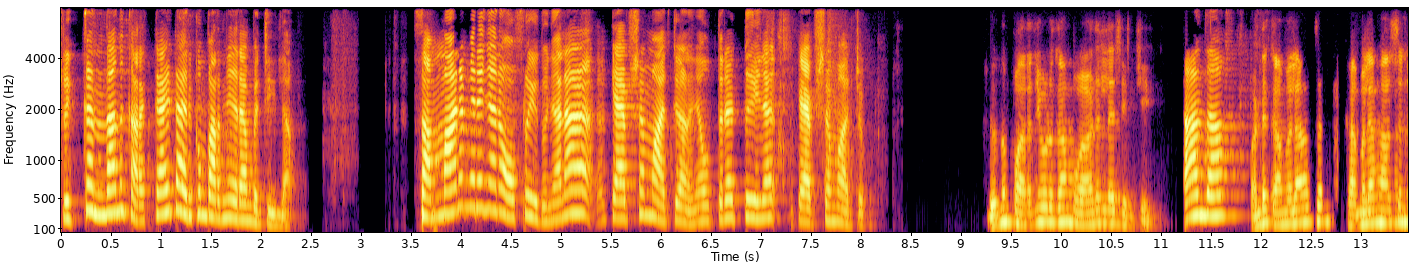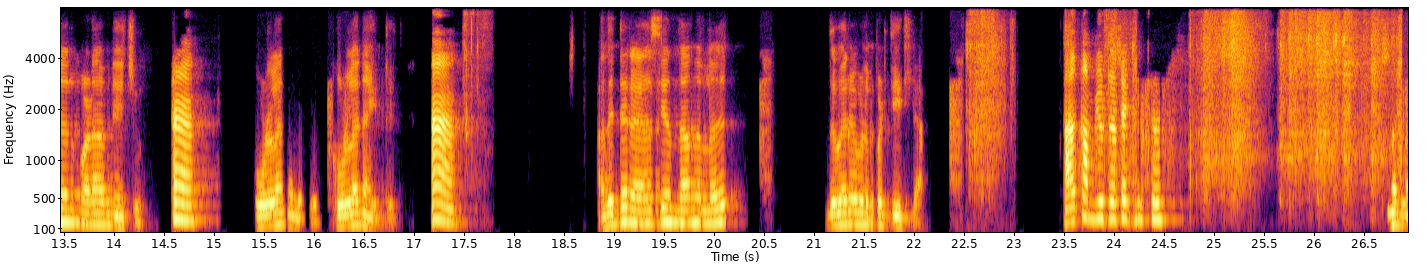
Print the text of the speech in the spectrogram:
ട്രിക്ക് എന്താന്ന് കറക്റ്റ് ആയിട്ട് ആർക്കും പറഞ്ഞു തരാൻ പറ്റിയില്ല. സമ്മാനം വരെ ഞാൻ ഓഫർ ചെയ്തു. ഞാൻ ആ ക്യാപ്ഷൻ മാറ്റുകയാണ്. ഞാൻ ഉത്തരം ഇട്ട് കഴിഞ്ഞാൽ ക്യാപ്ഷൻ മാറ്റും. ഇതൊന്നും പറഞ്ഞു കൊടുക്കാൻ പാടില്ല ശരിക്കും. എന്താ പണ്ട് കമലഹാസൻ കമലഹാസന്റെ ഒരു പടം അഭിനയിച്ചു. കുള്ളനായിട്ട് കുള്ളനായിട്ട്. അതിന്റെ രഹസ്യം എന്താന്നുള്ളത് ഇതുവരെ വെളിപ്പെടുത്തിയിട്ടില്ല. ആ കമ്പ്യൂട്ടർ ടെക്നിക്ക് ഒന്നല്ല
